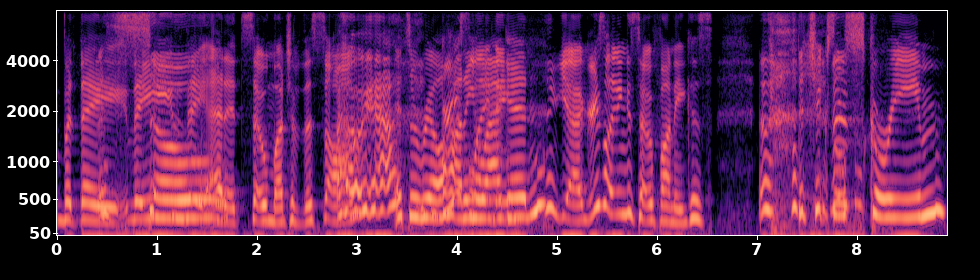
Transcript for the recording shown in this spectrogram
but they It's they so- they edit so much of the song. Oh yeah. it's a real Grease honey Lightning- wagon. Yeah, Grease Lightning is so funny because The chicks will scream.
